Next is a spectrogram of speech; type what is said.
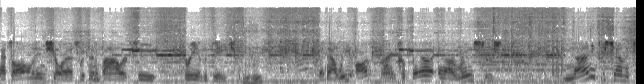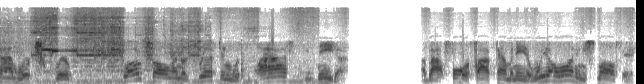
That's all inshore. That's within a mile or two, three of the beach. Mm-hmm. But now we are our cubera and our roosters. Ninety percent of the time we're we're slow trolling or drifting with live bonita, about four or five pound bonita. We don't want any small fish.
